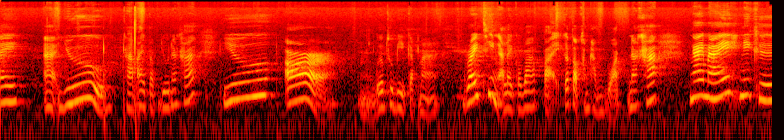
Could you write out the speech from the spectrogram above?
I อะ you ถาม I ตอบ you นะคะ you are verb to be กลับมา writing อะไรก็ว่าไป ก็ตอบคำถาม what นะคะ ง่ายไหมนี่คือ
